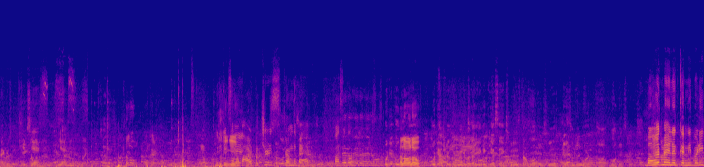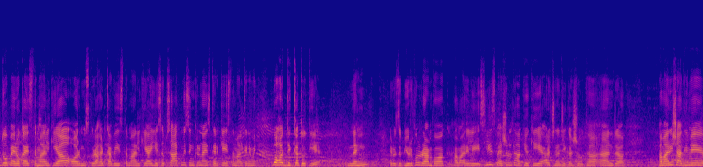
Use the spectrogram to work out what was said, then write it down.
Thank you yes Will you take some of our pictures from the back? Possible? Okay hello hello okay Ashwin मुझे बताइए कि कैसा एक्सपीरियंस था walk experience tell something about walk experience बहुत मेहनत करनी पड़ी दो पैरों का इस्तेमाल किया और मुस्कुराहट का भी इस्तेमाल किया। ये सब साथ में सिंक्रोनाइज करके इस्तेमाल करने में बहुत दिक्कत होती है। नहीं it was a beautiful ramp walk हमारे लिए इसलिए स्पेशल था क्योंकि ये अर्चना जी का शो था एंड uh, हमारी शादी में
